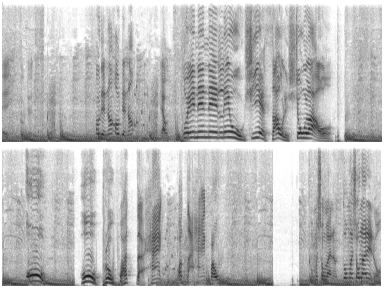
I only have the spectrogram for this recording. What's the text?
အေးဟုတ်တယ်ဟုတ်တယ်နော်ဟုတ်တယ်နော်အဲ့သွေးနေနေလေးကိုရှီးရဲ့စားကိုလေရှိုးလာအောင် Oh Oh bro what the heck what the heck bro တော့မရှုံးလိုက်နော်တော့မရှုံးလိုက်နဲ့နော်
